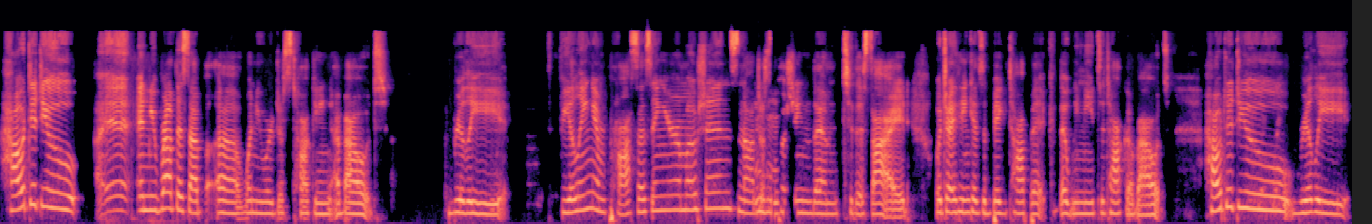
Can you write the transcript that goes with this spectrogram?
How did you and you brought this up uh, when you were just talking about really feeling and processing your emotions, not just mm-hmm. pushing them to the side, which I think is a big topic that we need to talk about. How did you really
